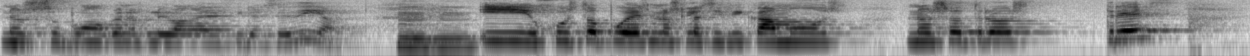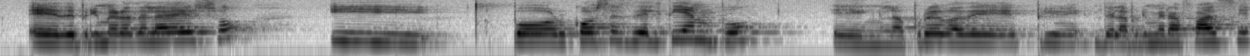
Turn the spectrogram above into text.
nos supongo que nos lo iban a decir ese día. Y justo pues nos clasificamos nosotros tres eh, de primero de la ESO y por cosas del tiempo, en la prueba de, de la primera fase,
